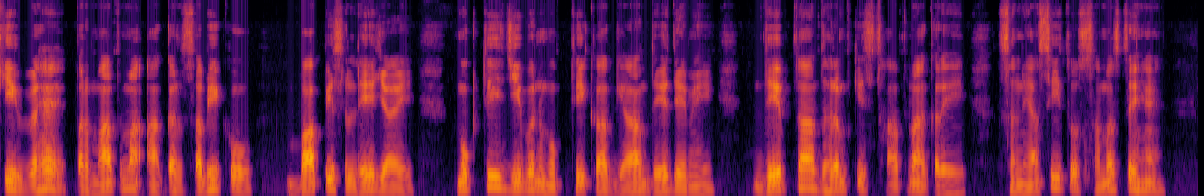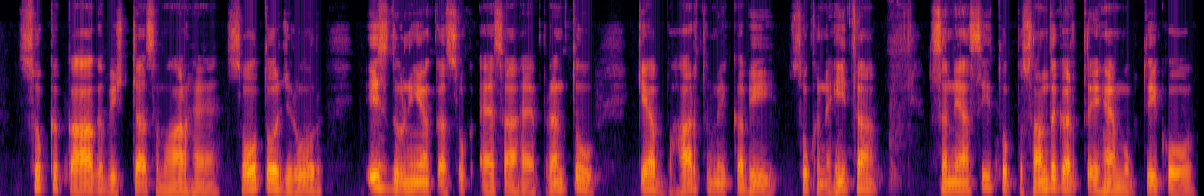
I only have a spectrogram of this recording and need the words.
कि वह परमात्मा आकर सभी को वापिस ले जाए। मुक्ति जीवन मुक्ति का ज्ञान दे दे में देवता धर्म की स्थापना करे। सन्यासी तो समझते हैं। सुख काग विष्टा समान है, सो तो ज़रूर। इस दुनिया का सुख ऐसा है, परंतु क्या भारत में कभी सुख नहीं था? सन्यासी तो पसंद करते हैं मुक्ति को,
